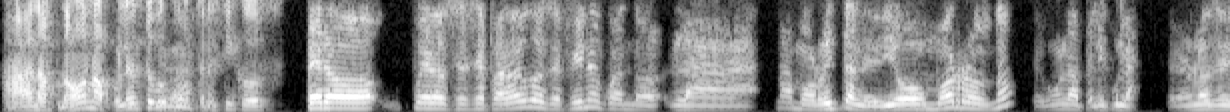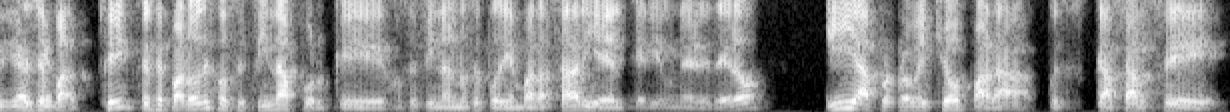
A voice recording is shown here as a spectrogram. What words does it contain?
Ah, no, no, Napoleón tuvo como tres hijos. pero, pero se separó de Josefina cuando la, la morrita le dio morros, ¿no? Según la película. Pero no sé si Se sí, se separó de Josefina porque Josefina no se podía embarazar y él quería un heredero. y aprovechó para pues casarse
